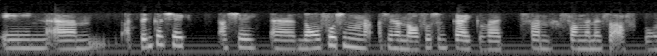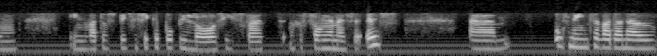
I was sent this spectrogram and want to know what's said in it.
en ehm um, ek dink as jy as jy uh, navorsing as jy na navorsing kyk wat van gevangenes afkom en wat op spesifieke populasies wat in gevangenisse is. Ehm um, of mense wat dan nou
